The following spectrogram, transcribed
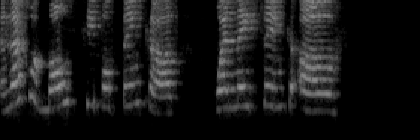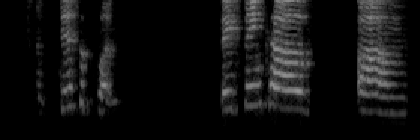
And that's what most people think of when they think of discipline. They think of um,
